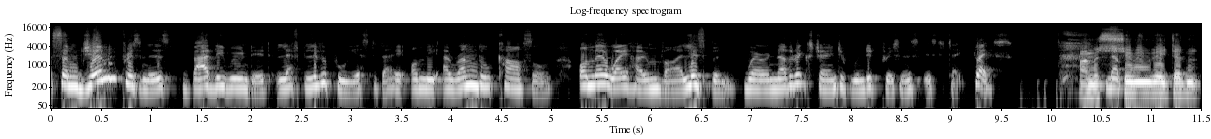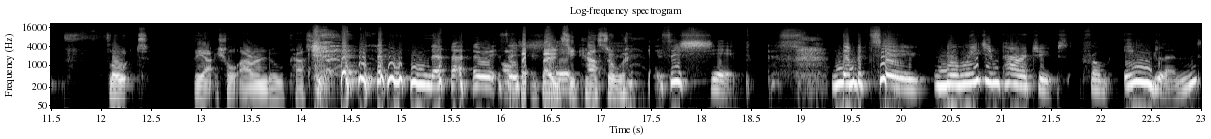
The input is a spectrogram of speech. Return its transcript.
Some German prisoners, badly wounded, left Liverpool yesterday on the Arundel Castle on their way home via Lisbon, where another exchange of wounded prisoners is to take place. I'm assuming they didn't float the actual Arundel Castle, no, it's oh, a big ship. bouncy castle. It's a ship. Number two, Norwegian paratroops from England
